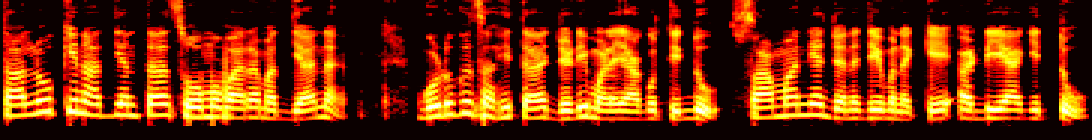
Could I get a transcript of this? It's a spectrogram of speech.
ತಾಲೂಕಿನಾದ್ಯಂತ ಸೋಮವಾರ ಮಧ್ಯಾಹ್ನ ಗುಡುಗು ಸಹಿತ ಜಡಿ ಮಳೆಯಾಗುತ್ತಿದ್ದು, ಸಾಮಾನ್ಯ ಜನಜೀವನಕ್ಕೆ ಅಡ್ಡಿಯಾಗಿತ್ತು.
